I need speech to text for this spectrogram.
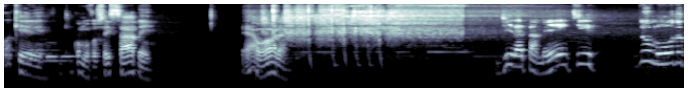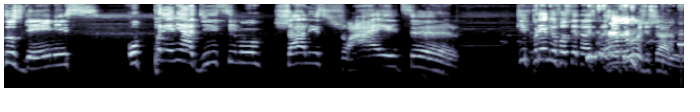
com aquele, como vocês sabem, é a hora. Diretamente do mundo dos games o premiadíssimo Charles Schweitzer. Que prêmio você traz para gente hoje, Charles?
